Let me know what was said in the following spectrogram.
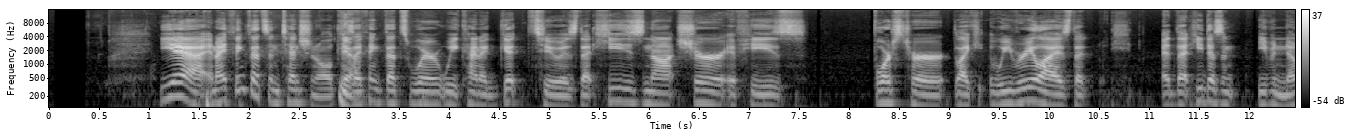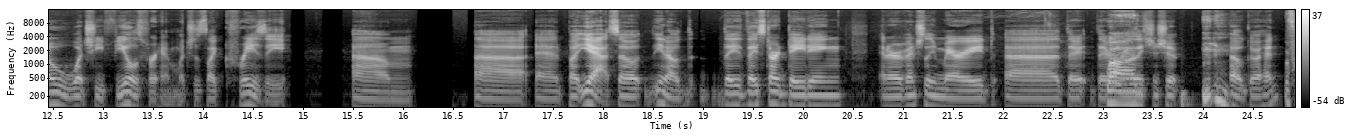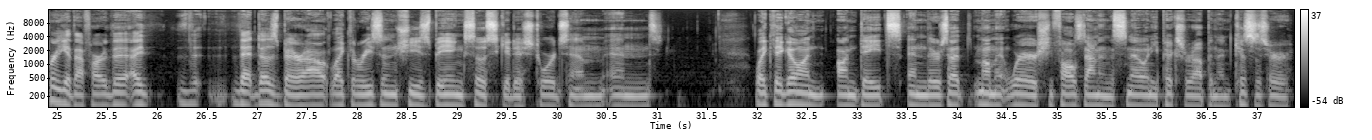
Yeah, and I think that's intentional because yeah. I think that's where we kind of get to is that he's not sure if he's forced her like we realize that he, that he doesn't even know what she feels for him, which is like crazy. Um uh and but yeah, so you know, they they start dating and are eventually married. Uh their their well, relationship Oh, go ahead. Before you get that far, the I th- that does bear out like the reason she's being so skittish towards him and like they go on on dates and there's that moment where she falls down in the snow and he picks her up and then kisses her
